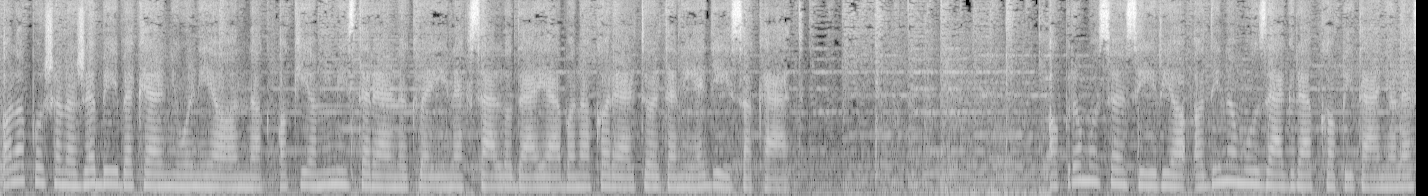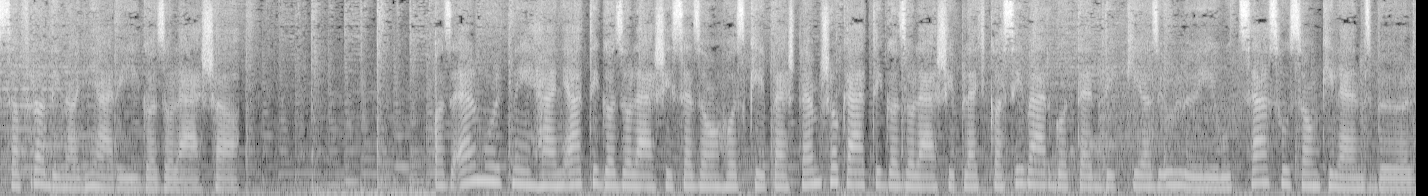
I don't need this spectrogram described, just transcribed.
Alaposan a zsebébe kell nyúlnia annak, aki a miniszterelnök vejének szállodájában akar eltölteni egy éjszakát. A Promoszön szírja, a Dinamo Zágráb kapitánya lesz a Fradi nagy nyári igazolása. Az elmúlt néhány átigazolási szezonhoz képest nem sok átigazolási plegyka szivárgott eddig ki az Üllői út 129-ből.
